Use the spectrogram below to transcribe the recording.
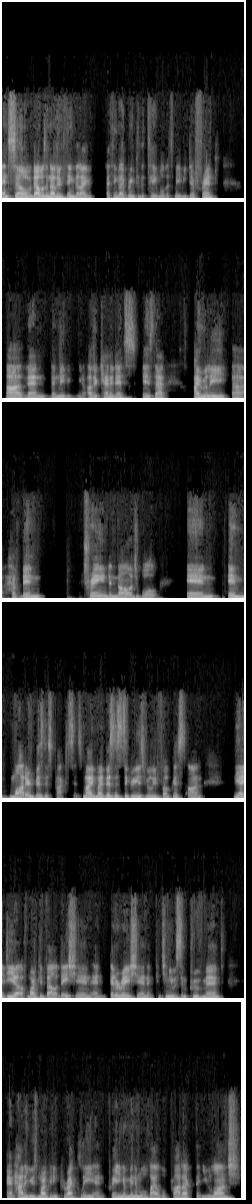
And so that was another thing that I I think I bring to the table that's maybe different uh, than than maybe you know other candidates is that I really uh, have been trained and knowledgeable in in modern business practices. My my business degree is really focused on the idea of market validation and iteration and continuous improvement and how to use marketing correctly and creating a minimal viable product that you launch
